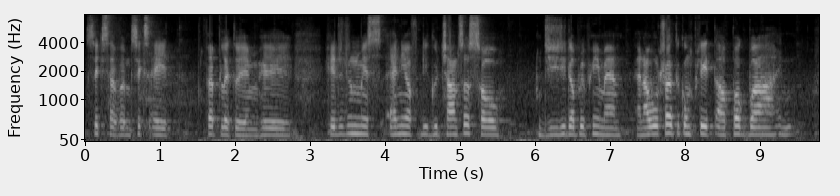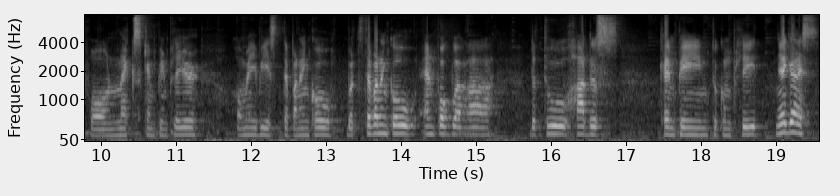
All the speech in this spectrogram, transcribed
6-7, 6-8. Fair play to him. He he didn't miss any of the good chances, so GGWP man. And I will try to complete uh, Pogba in, for next campaign player or maybe Stepanenko. But Stepanenko and Pogba are the two hardest campaign to complete. Yeah guys,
